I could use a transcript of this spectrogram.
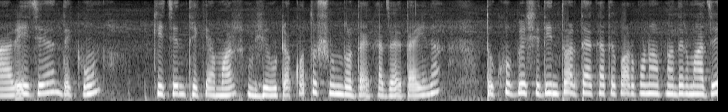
আর এই যে দেখুন, কিচেন থেকে আমার ভিউটা কত সুন্দর দেখা যায়, তাই না? তো খুব বেশি দিন তো আর দেখাতে পারব না আপনাদের মাঝে,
